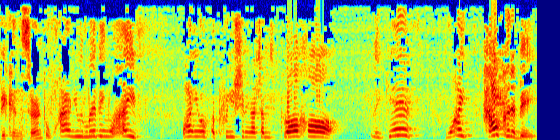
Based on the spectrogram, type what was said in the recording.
be concerned. But why aren't you living life? Why aren't you appreciating Hashem's bracha? The gift. Why? How could it be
